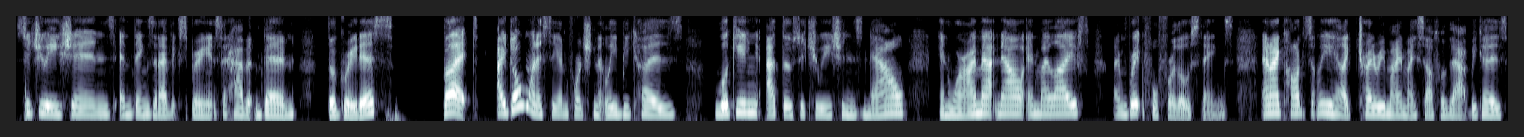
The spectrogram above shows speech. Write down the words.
situations and things that I've experienced that haven't been the greatest. But I don't want to say unfortunately because looking at those situations now and where I'm at now in my life, I'm grateful for those things. And I constantly like try to remind myself of that because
